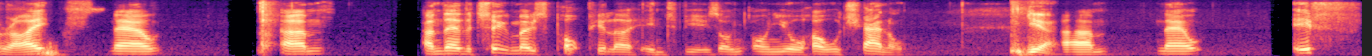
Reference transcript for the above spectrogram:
right? Now, um, and they're the two most popular interviews on on your whole channel. Yeah. Um, now, if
